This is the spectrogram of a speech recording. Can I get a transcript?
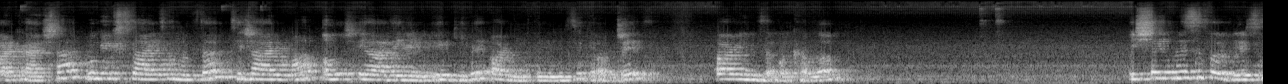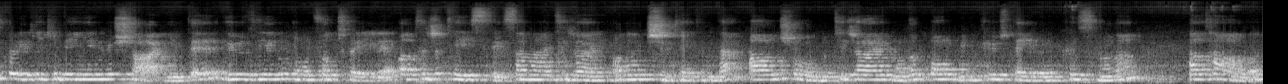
arkadaşlar. Bugünkü slaytımızda ticari mal alış iadeleriyle ilgili örneklerimizi göreceğiz. Örneğimize bakalım. İşletme 01.02.2023 tarihinde 120 non fatura ile Atıcı Tekstil Sanayi Ticaret Anonim Şirketi'nden almış olduğu ticari malın 10.200 TL kısmını hatalı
